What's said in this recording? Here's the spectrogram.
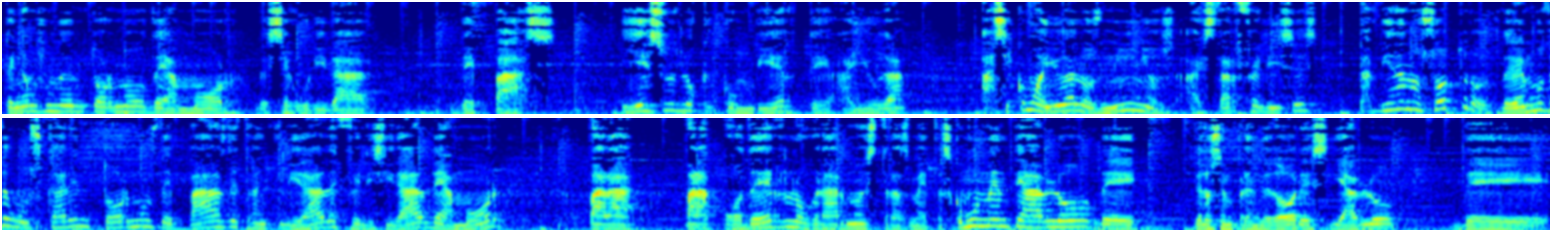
tengamos un entorno de amor, de seguridad, de paz. Y eso es lo que convierte, ayuda, así como ayuda a los niños a estar felices, también a nosotros. Debemos de buscar entornos de paz, de tranquilidad, de felicidad, de amor, para, para poder lograr nuestras metas. Comúnmente hablo de, los emprendedores y hablo de,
